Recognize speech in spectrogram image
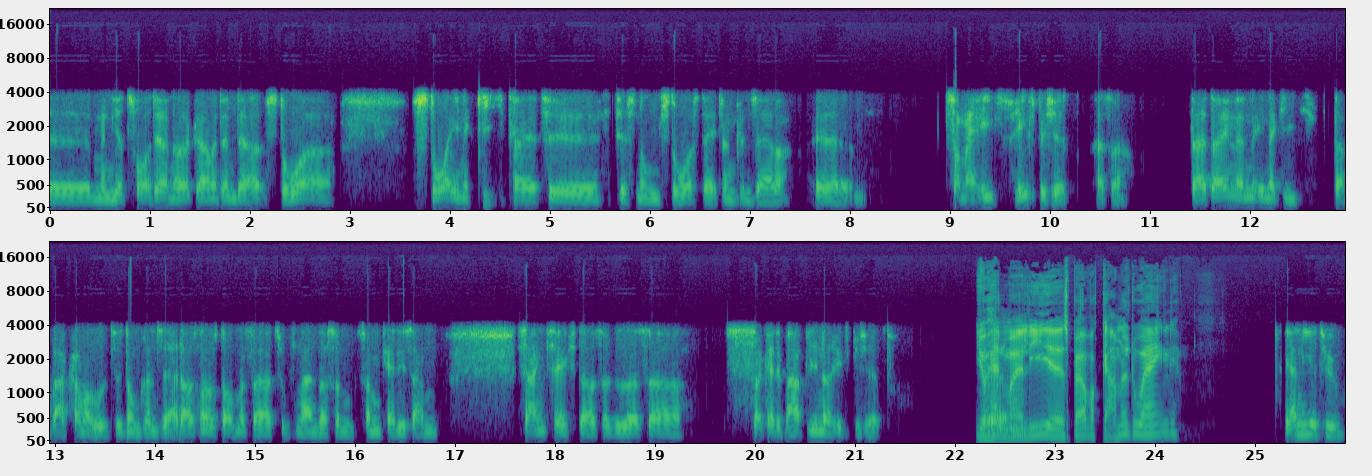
Øh, men jeg tror, det har noget at gøre med den der store, store energi, der er til, til sådan nogle store stadionkoncerter, øh, som er helt, helt specielt. Altså, der, der er en eller anden energi, der bare kommer ud til nogle koncerter. Også når du står med 40.000 andre, som, som kan de samme sangtekster og så videre, så, så kan det bare blive noget helt specielt. Johan, må jeg lige øh, spørge, hvor gammel du er egentlig? Jeg er 29.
